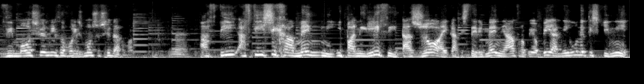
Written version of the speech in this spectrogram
Δημόσιος λιθοβολισμός στο Σύνταγμα. Ναι. Αυτοί, αυτοί οι συχαμένοι, οι πανηλήθιοι, τα ζώα, οι καθυστερημένοι άνθρωποι, οι οποίοι ανοίγουν τη σκηνή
